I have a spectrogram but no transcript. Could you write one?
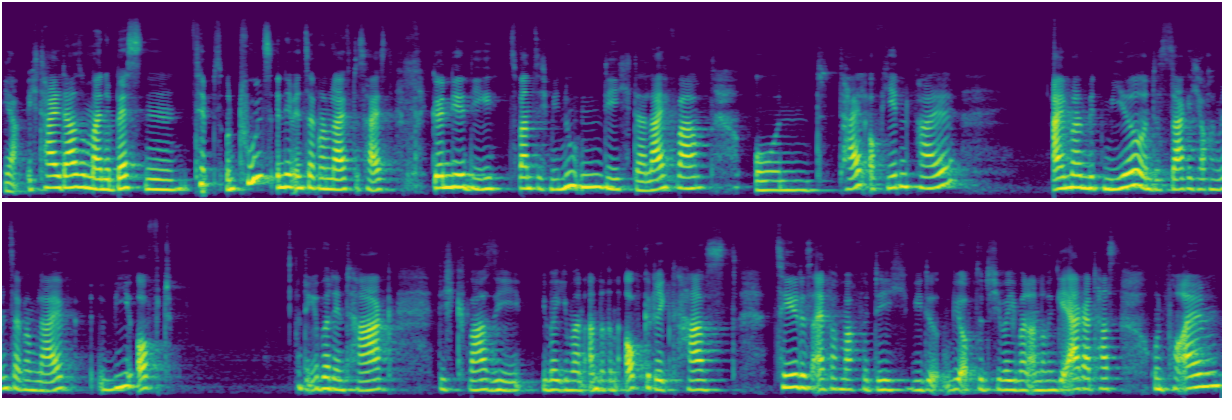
ja, ich teile da so meine besten Tipps und Tools in dem Instagram Live. Das heißt, gönn dir die 20 Minuten, die ich da live war und teile auf jeden Fall einmal mit mir, und das sage ich auch im Instagram Live, wie oft du über den Tag dich quasi über jemand anderen aufgeregt hast. Zähl das einfach mal für dich, wie, du, wie oft du dich über jemand anderen geärgert hast und vor allem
